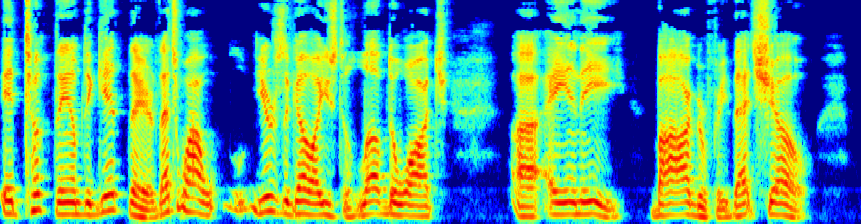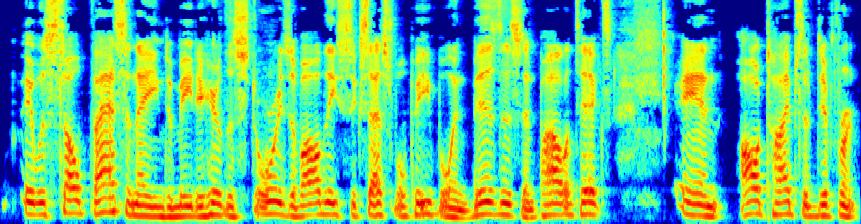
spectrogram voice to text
it took them to get there. That's why years ago I used to love to watch uh, A&E biography, that show. It was so fascinating to me to hear the stories of all these successful people in business and politics and all types of different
